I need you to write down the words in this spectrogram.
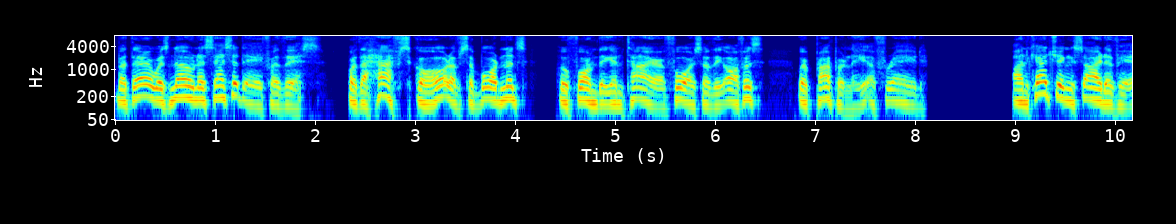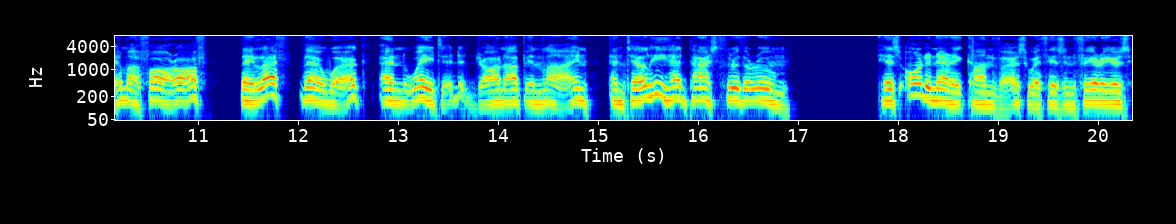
But there was no necessity for this, for the half-score of subordinates who formed the entire force of the office, were properly afraid. On catching sight of him afar off, they left their work and waited, drawn up in line, until he had passed through the room. His ordinary converse with his inferiors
